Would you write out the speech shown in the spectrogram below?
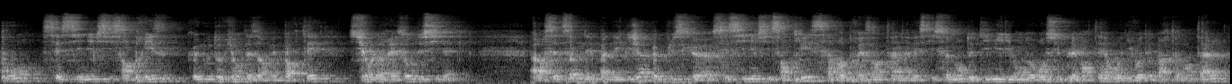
pour ces 6600 prises que nous devions désormais porter sur le réseau du SIDEC. Alors cette somme n'est pas négligeable puisque ces 6600 prises, ça représente un investissement de 10 millions d'euros supplémentaires au niveau départemental.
